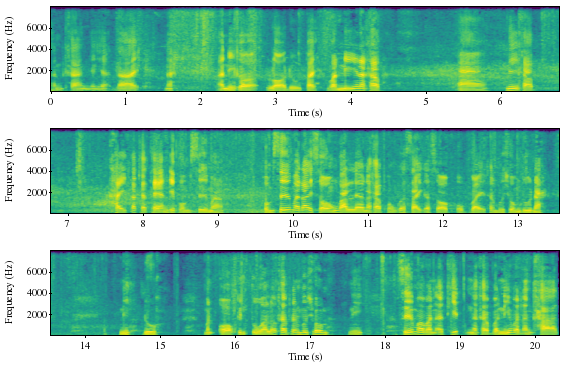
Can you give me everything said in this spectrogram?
ด้านข้างอย่างเงี้ยได้นะ อันนี้ก็รอดูไปวันนี้นะครับ อ่า นี่ครับ ไข่ตั๊กแตนที่ผมซื้อมา ผมซื้อมาได้สองวันแล้วนะครับ ผมก็ใส่กระสอบอบไว้ท่านผู้ชมดูนะ นี่ดู มันออกเป็นตัวแล้วครับท่านผู้ชม นี่ ซื้อมาวันอาทิตย์นะครับ วันนี้วันอังคาร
